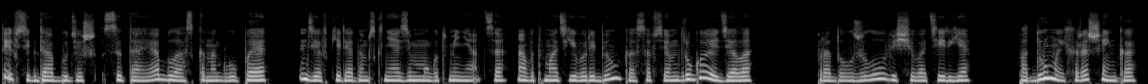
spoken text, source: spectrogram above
«Ты всегда будешь сытая, обласкана, глупая. Девки рядом с князем могут меняться, а вот мать его ребенка совсем другое дело», — продолжила увещевать Ирья. «Подумай хорошенько».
